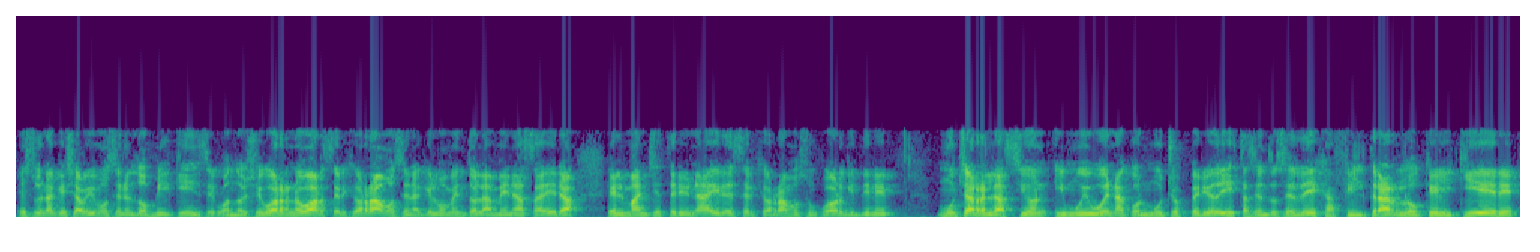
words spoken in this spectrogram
es una que ya vimos en el 2015, cuando llegó a renovar Sergio Ramos. En aquel momento la amenaza era el Manchester United. Sergio Ramos, un jugador que tiene mucha relación y muy buena con muchos periodistas, entonces deja filtrar lo que él quiere,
